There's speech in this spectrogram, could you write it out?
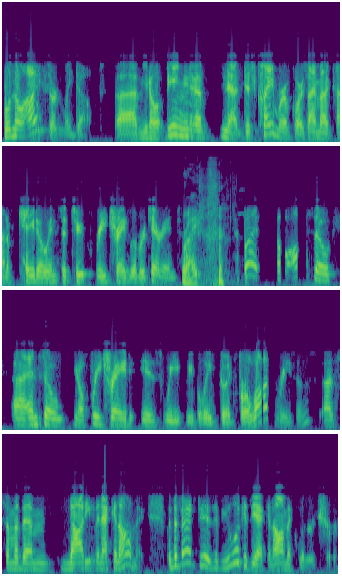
Well, no, I certainly don't. Um, you know, being a know, disclaimer, of course, I'm a kind of Cato Institute free trade libertarian type. Right. but also, uh, and so, you know, free trade is, we, we believe, good for a lot of reasons, uh, some of them not even economic. But the fact is, if you look at the economic literature,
